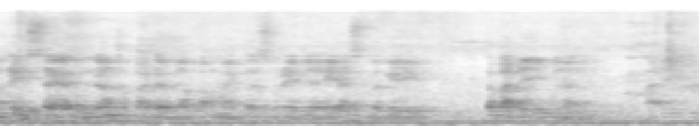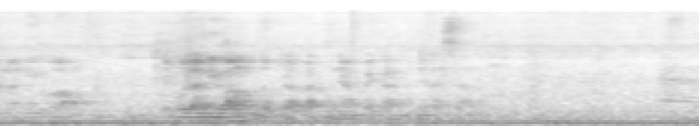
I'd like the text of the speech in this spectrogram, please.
Andre. Saya undang kepada Bapak Michael Surejaya sebagai kepada Ibu Lani. Kepada Ibu Lani Wong. Ibu Lani Wong untuk dapat menyampaikan penjelasan. Uh,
